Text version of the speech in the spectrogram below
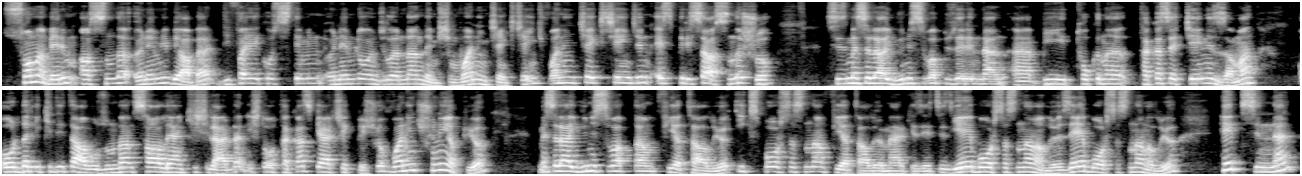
Son haberim aslında önemli bir haber. DeFi ekosisteminin önemli oyuncularından demişim. One Inch Exchange. One Inch Exchange'in esprisi aslında şu. Siz mesela Uniswap üzerinden e, bir token'ı takas edeceğiniz zaman orada likidite havuzundan sağlayan kişilerden işte o takas gerçekleşiyor. One Inch şunu yapıyor. Mesela Uniswap'tan fiyatı alıyor. X borsasından fiyatı alıyor merkeziyetsiz. Y borsasından alıyor. Z borsasından alıyor. Hepsinden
